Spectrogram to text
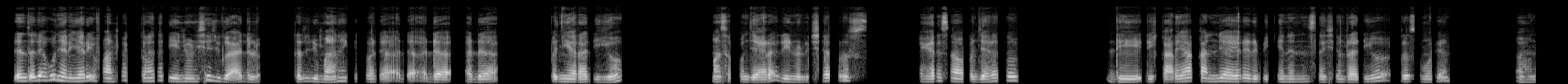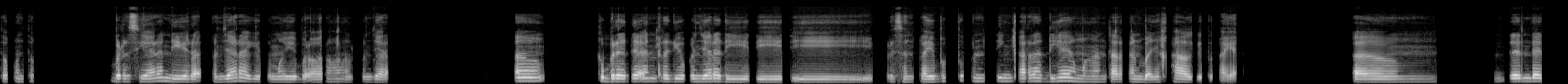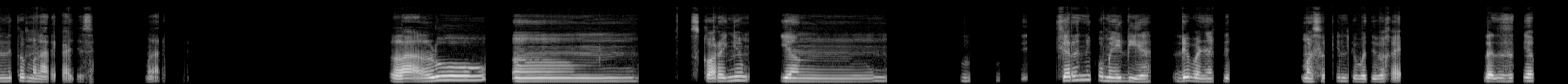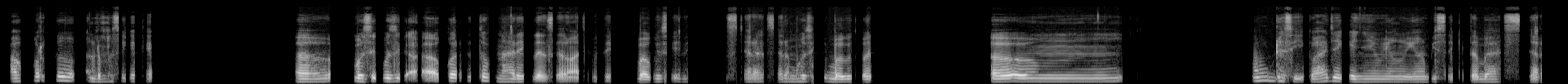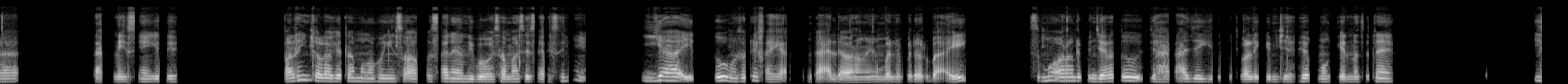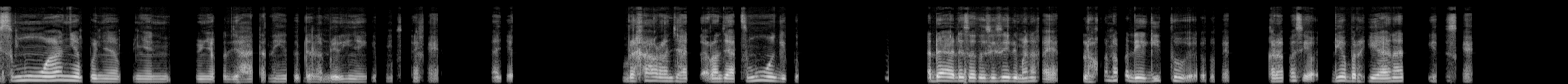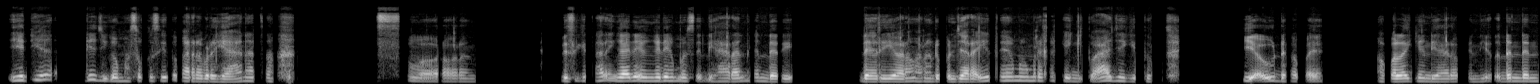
Dan tadi aku nyari-nyari fun fact ternyata di Indonesia juga ada loh. Tadi di mana gitu ada ada ada ada penyiar radio masuk penjara di Indonesia terus akhirnya sama penjara tuh di dikaryakan dia akhirnya dibikinin stasiun radio terus kemudian uh, untuk untuk bersiaran di penjara gitu menghibur orang-orang penjara. Um, keberadaan radio penjara di di di prison playbook tuh penting karena dia yang mengantarkan banyak hal gitu kayak um, dan dan itu menarik aja sih menarik. Lalu um, scoringnya yang karena ini komedi ya. Dia banyak masukin tiba-tiba kayak gak setiap awkward tuh ada musiknya kayak uh, musik-musik awkward itu menarik dan segala macam sih. Bagus ini. Secara secara musik bagus banget. Um, udah sih itu aja kayaknya yang yang bisa kita bahas secara teknisnya gitu ya. Paling kalau kita mau ngomongin soal pesan yang dibawa sama si series ini, ya itu. Maksudnya kayak nggak ada orang yang benar-benar baik. Semua orang di penjara tuh jahat aja gitu kecuali Kim Jae Hyuk mungkin. Maksudnya ya semuanya punya punya punya kejahatan itu dalam dirinya gitu. Maksudnya kayak aja. Mereka orang jahat orang jahat semua gitu. Ada ada satu sisi di mana kayak loh kenapa dia gitu? Kenapa sih dia berkhianat? Itu kayak iya dia dia juga masuk ke situ karena berkhianat semua orang-orang di sekitar nggak ada yang nggak ada yang mesti diharankan dari dari orang-orang di penjara. Itu emang mereka kayak gitu aja gitu. Ya udah apa ya apalagi yang diharapin gitu. Dan dan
